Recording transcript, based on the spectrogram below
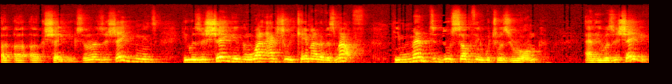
a, a, a shegig. So as a shegig means he was a shegig and what actually came out of his mouth. He meant to do something which was wrong, and he was a vehemer.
